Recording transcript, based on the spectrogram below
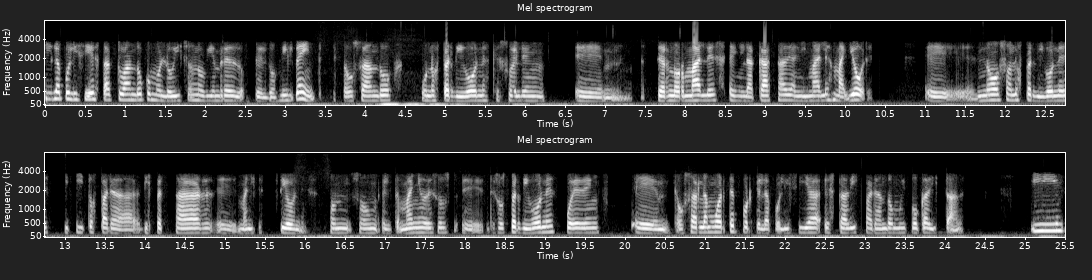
y la policía está actuando como lo hizo en noviembre del 2020. Está usando unos perdigones que suelen eh, ser normales en la caza de animales mayores eh, no son los perdigones chiquitos para dispersar eh, manifestaciones, son, son el tamaño de esos, eh, de esos perdigones pueden causar la muerte porque la policía está disparando a muy poca distancia. Y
